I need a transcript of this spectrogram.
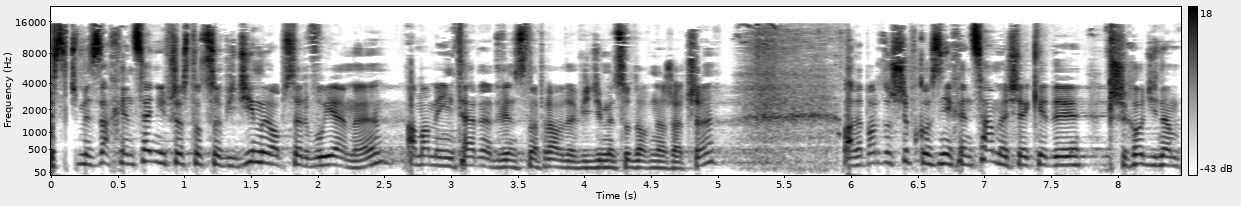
jesteśmy zachęceni przez to, co widzimy, obserwujemy, a mamy internet, więc naprawdę widzimy cudowne rzeczy ale bardzo szybko zniechęcamy się, kiedy przychodzi nam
